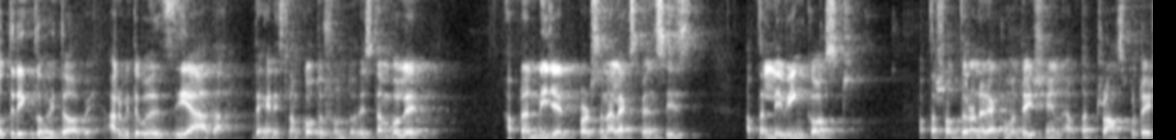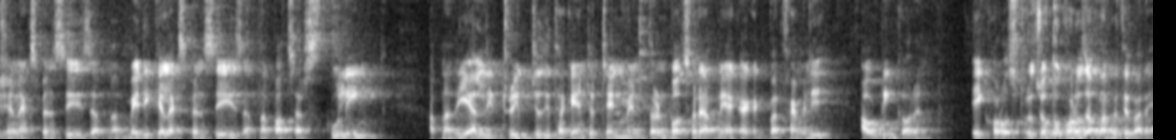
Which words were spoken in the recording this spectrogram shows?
অতিরিক্ত হইতে হবে। আরবিতে বলে জিয়াদা। দেখেন ইসলাম কত সুন্দর। ইসলাম বলে আপনার নিজের পার্সোনাল এক্সপেন্সিস আপনার লিভিং কস্ট আপনার সব ধরনের অ্যাকোমোডেশন আপনার ট্রান্সপোর্টেশন এক্সপেন্সিস আপনার মেডিকেল এক্সপেন্সিস আপনার বাচ্চার স্কুলিং আপনার ইয়ারলি ট্রিপ যদি থাকে এন্টারটেনমেন্ট ধরেন বছরে আপনি এক, এক- একবার ফ্যামিলি আউটিং করেন, এই খরচটা, যত খরচ আপনার হতে পারে,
